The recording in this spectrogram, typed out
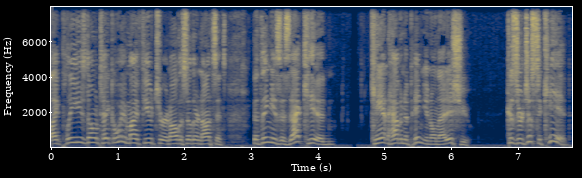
Like, please don't take away my future and all this other nonsense. The thing is, is that kid can't have an opinion on that issue because they're just a kid.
